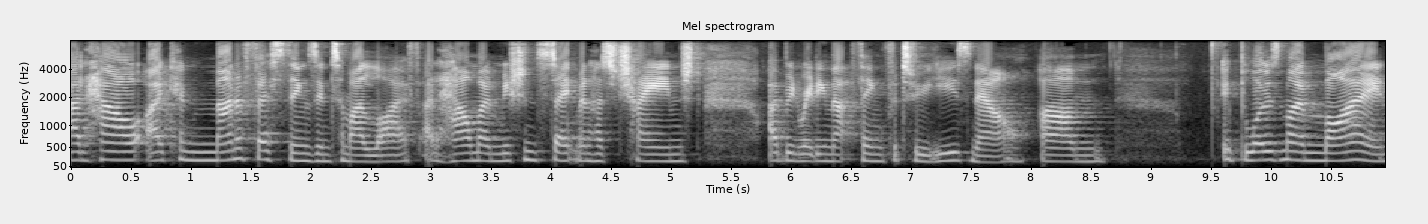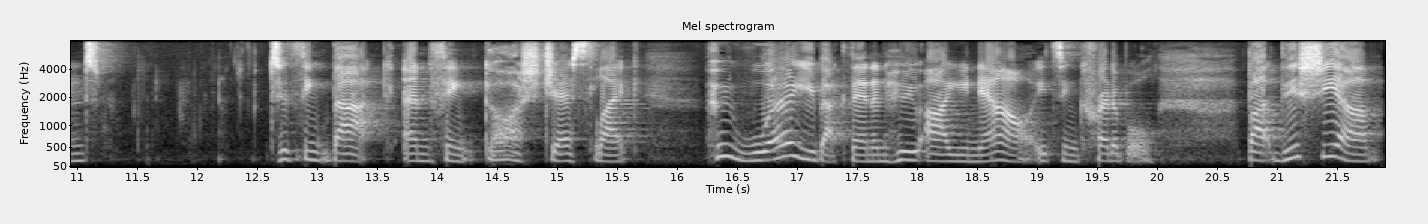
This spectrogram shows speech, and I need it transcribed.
at how I can manifest things into my life, at how my mission statement has changed. I've been reading that thing for two years now. Um, it blows my mind to think back and think, gosh, Jess, like, who were you back then and who are you now? It's incredible. But this year,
